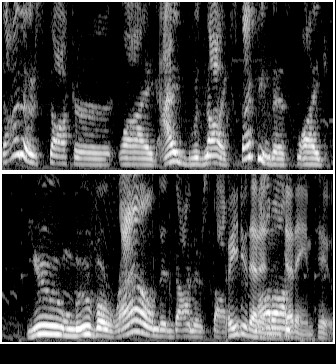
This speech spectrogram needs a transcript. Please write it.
Dino Stalker, like I was not expecting this. Like you move around in Dino Stalker. Oh, you do that in on- Dead Aim too.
